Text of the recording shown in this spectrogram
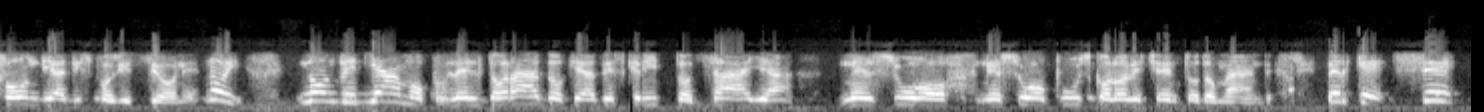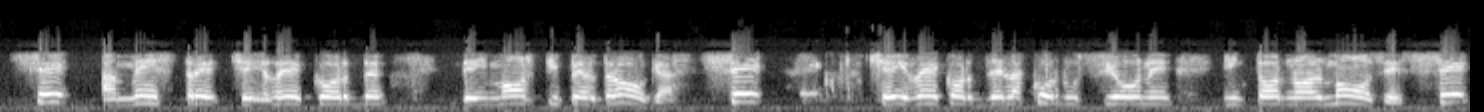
fondi a disposizione? Noi non vediamo quell'Eldorado che ha descritto Zaia nel suo, nel suo opuscolo Le 100 domande, perché se, se a Mestre c'è il record dei morti per droga, c'è il record della corruzione intorno al Mose, se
